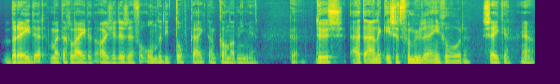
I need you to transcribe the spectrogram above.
breder. Maar tegelijkertijd, als je dus even onder die top kijkt, dan kan dat niet meer. Dus uiteindelijk is het Formule 1 geworden. Zeker, ja.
